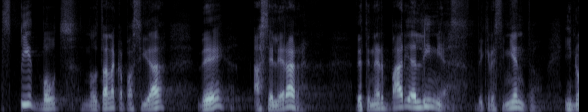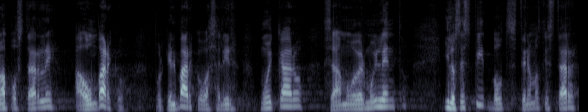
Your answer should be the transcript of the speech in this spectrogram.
Speedboats nos dan la capacidad de acelerar, de tener varias líneas de crecimiento y no apostarle a un barco, porque el barco va a salir muy caro, se va a mover muy lento y los speedboats tenemos que estar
